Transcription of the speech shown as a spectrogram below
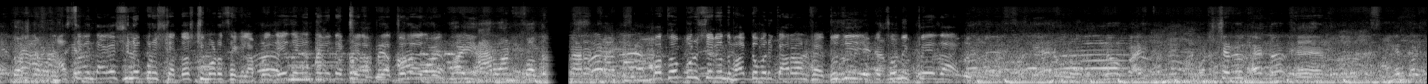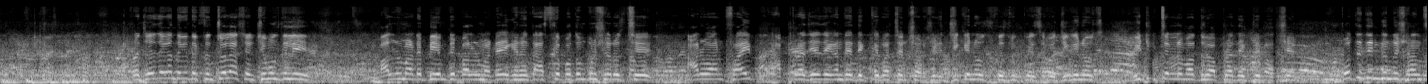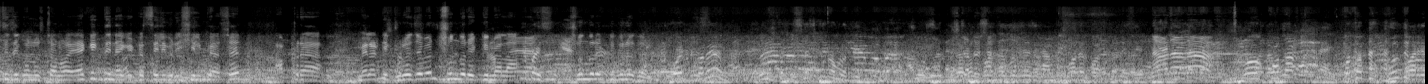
আজকে কিন্তু আগে আকর্ষণীয় পুরস্কার দশটি মোটরসাইকেল আপনারা যে যেখান থেকে দেখছেন আপনারা চলে আসবেন। প্রথম পুরুষে কিন্তু ভাগ্য আর অনেক ফাইভ যদি একটা শ্রমিক পেয়ে যায়। যে জায়গা থেকে দেখছেন চলে আসেন শিমুলতলি বালুর মাঠে বিএমটি বালুর মাঠে এখানে তো আজকে প্রথম পুরস্কার হচ্ছে আর ওয়ান ফাইভ আপনারা যে যেখান থেকে দেখতে পাচ্ছেন সরাসরি জিকে নিউজ ফেসবুক পেজ ও জিকে নিউজ ইউটিউব চ্যানেলের মাধ্যমে আপনারা দেখতে পাচ্ছেন প্রতিদিন কিন্তু সাংস্কৃতিক অনুষ্ঠান হয় এক এক দিন এক একটা সেলিব্রিটি শিল্পী আসে আপনারা মেলাটি ঘুরে যাবেন সুন্দর একটি মেলা সুন্দর একটি বিনোদন কথা বলতে পরে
